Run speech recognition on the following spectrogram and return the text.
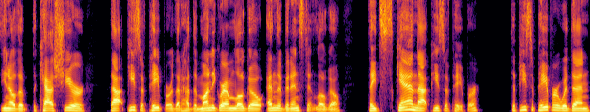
you know the the cashier that piece of paper that had the MoneyGram logo and the BitInstant logo. They'd scan that piece of paper. The piece of paper would then,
